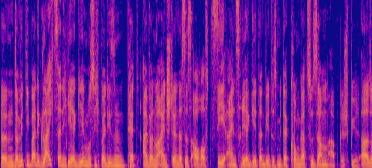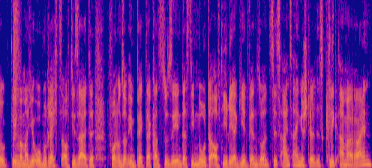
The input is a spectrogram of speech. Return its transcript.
Ähm, damit die beide gleichzeitig reagieren, muss ich bei diesem Pad einfach nur einstellen, dass es auch auf C1 reagiert. Dann wird es mit der Conga zusammen abgespielt. Also gehen wir mal hier oben rechts auf die Seite von unserem Impact. Da kannst du sehen, dass die Note, auf die reagiert werden soll, Cis1 eingestellt ist. Klick einmal rein,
